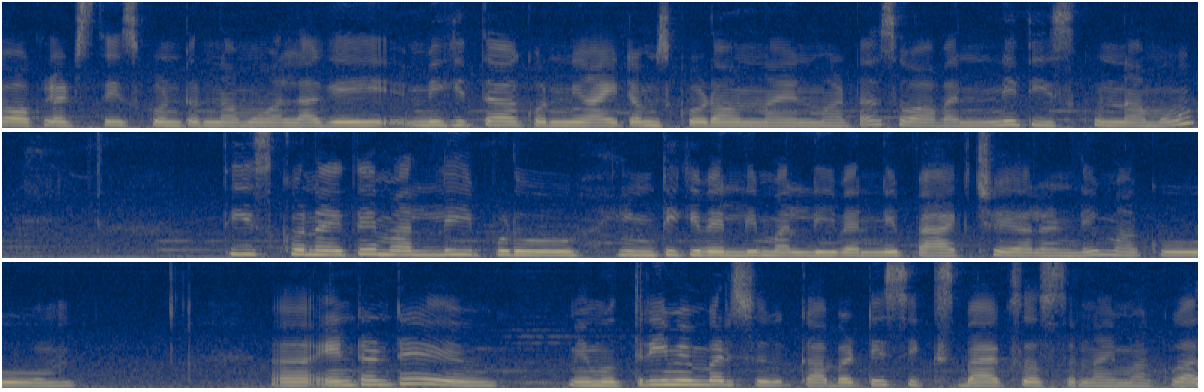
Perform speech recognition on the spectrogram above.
చాక్లెట్స్ తీసుకుంటున్నాము. అలాగే మిగతా కొన్ని ఐటమ్స్ కూడా ఉన్నాయన్నమాట. సో అవన్నీ తీసుకున్నాము. తీసుకొని అయితే మళ్ళీ ఇప్పుడు ఇంటికి వెళ్ళి మళ్ళీ ఇవన్నీ ప్యాక్ చేయాలండి. మాకు ఏంటంటే మేము త్రీ మెంబర్స్ కాబట్టి సిక్స్ బ్యాగ్స్ వస్తున్నాయి మాకు. ఆ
